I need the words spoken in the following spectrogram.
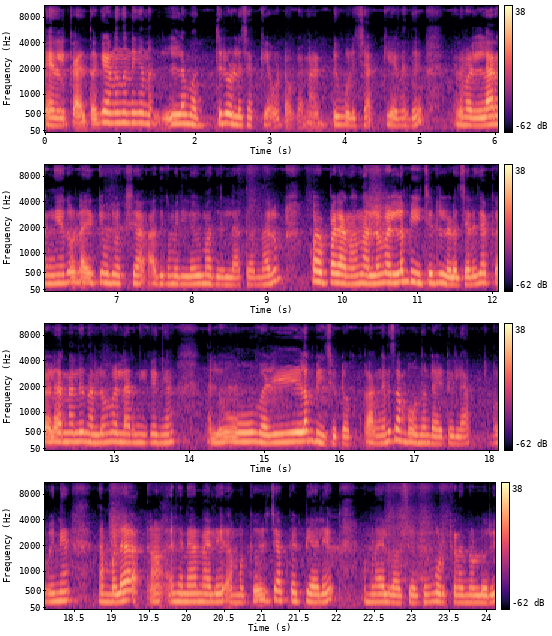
വേനൽക്കാലത്തൊക്കെ ആണെന്നുണ്ടെങ്കിൽ നല്ല മധുരമുള്ള ചക്കയാവും കേട്ടോ കാരണം അടിപൊളി ചക്കയാണിത്. കാരണം വെള്ളം ഇറങ്ങിയതുകൊണ്ടായിരിക്കും ഒരു പക്ഷേ അധികം വലിയൊരു മധുരമില്ലാത്ത എന്നാലും കുഴപ്പമില്ല. എന്നാൽ നല്ലോണം വെള്ളം പീച്ചിട്ടില്ലല്ലോ ചില ചക്കകൾ പറഞ്ഞാൽ നല്ലോണം വെള്ളം ഇറങ്ങിക്കഴിഞ്ഞാൽ നല്ലോണം വെള്ളം പീച്ചിട്ടും. അപ്പം അങ്ങനെ സംഭവമൊന്നും ഉണ്ടായിട്ടില്ല. അപ്പോൾ പിന്നെ നമ്മൾ എങ്ങനെ പറഞ്ഞാൽ നമുക്ക് ഒരു ചക്ക കിട്ടിയാൽ നമ്മൾ അയൽവാസികൾക്കും കൊടുക്കണം എന്നുള്ളൊരു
